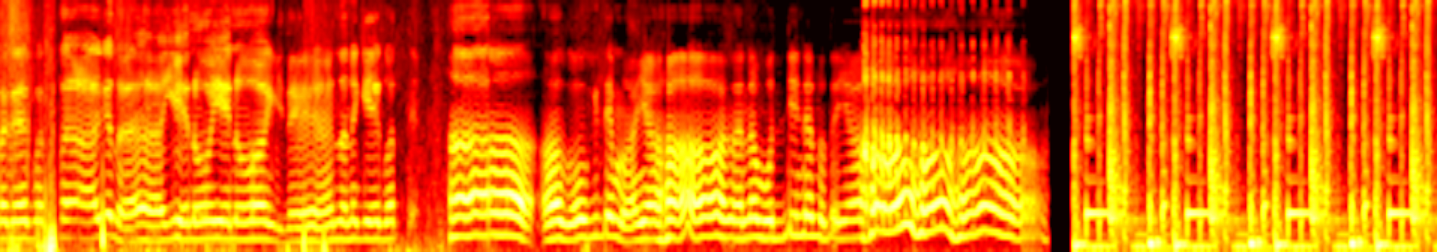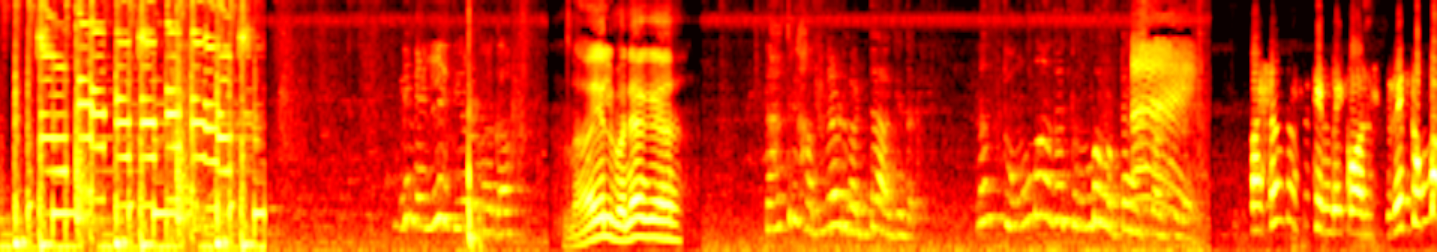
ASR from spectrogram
ನನಗೆ ಗೊತ್ತಾಗಿದೆ ಏನೋ ಏನೋ ಆಗಿದೆ ನನಗೆ ಗೊತ್ತೆ. ಹಾ ಆಗೋಗಿದೆ ಮಾಯ ಹಾ ನನ್ನ ಮುದ್ದಿನ ಹೃದಯ. ಹಾ ಹಾ ಹಾ. ನೀನು ಎಲ್ಲಿದ್ದೀಯ ಇವಾಗ? ನಾ ಎಲ್ಲಿ ಮನ್ಯಾಗ? ರಾತ್ರಿ ಹನ್ನೆರಡು ಗಂಟೆ ಆಗಿದೆ. ನಂಗೆ ತುಂಬಾ ಅಂದ್ರೆ ತುಂಬಾ ಹೊಟ್ಟೆ ಹಸ್ವಾಗ್ತಿದೆ ಮಸಾಲೆ ದೋಸೆ ತಿನ್ಬೇಕು ಅನಿಸ್ತಿದೆ ತುಂಬಾ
